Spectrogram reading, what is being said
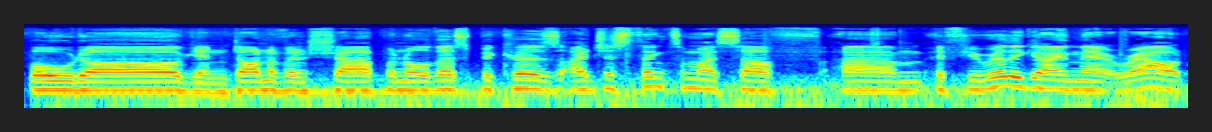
Bulldog and Donovan Sharp and all this because I just think to myself, um, if you're really going that route,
